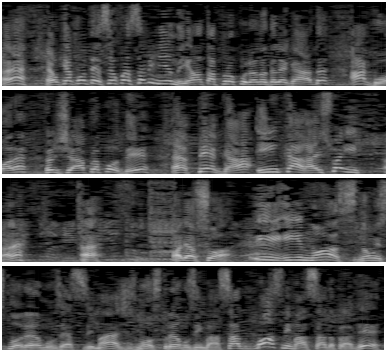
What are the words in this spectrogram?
É, é o que aconteceu com essa menina. E ela está procurando a delegada agora já para poder é, pegar e encarar isso aí. É, é. Olha só, e, e, nós não exploramos essas imagens, mostramos embaçado, mostra embaçada para ver,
